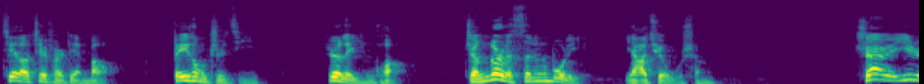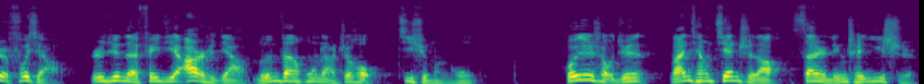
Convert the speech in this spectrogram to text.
接到这份电报，悲痛至极，热泪盈眶，整个的司令部里鸦雀无声。十二月一日拂晓，日军在飞机二十架轮番轰炸之后，继续猛攻。国军守军顽强坚持到三日凌晨一时，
